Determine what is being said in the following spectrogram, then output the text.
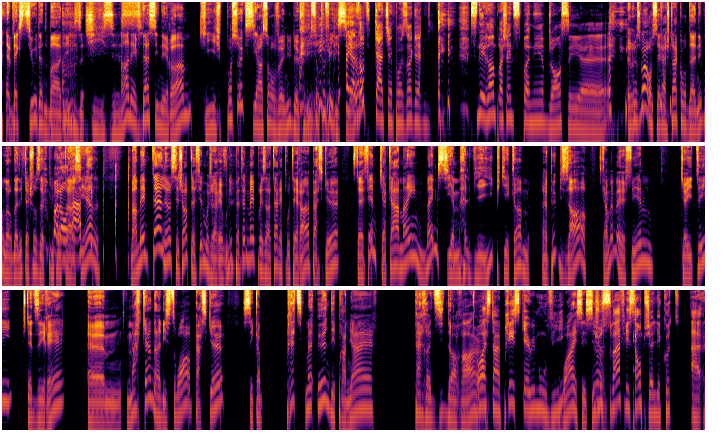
avec Student Bodies. Ah, Jesus. En invitant Cinérum, qui, je suis pas sûr s'ils en sont revenus depuis, surtout Hey, Félicia. eux autres, ils catchaient pas ça. Cinérum prochain disponible, genre, c'est. euh, Heureusement, on s'est racheté en cours d'année pour leur donner quelque chose de plus Pas potentiel. Mais en même temps, là, c'est le genre de film où j'aurais voulu peut-être même présenter à Rétro-Terreur parce que c'est un film qui a quand même, même s'il est mal vieilli puis qui est comme un peu bizarre, c'est quand même un film qui a été, je te dirais, euh, marquant dans l'histoire parce que c'est comme pratiquement une des premières parodies d'horreur. Ouais, c'est un pré-scary movie. Ouais, c'est ça. Il joue souvent à frisson, puis je l'écoute.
